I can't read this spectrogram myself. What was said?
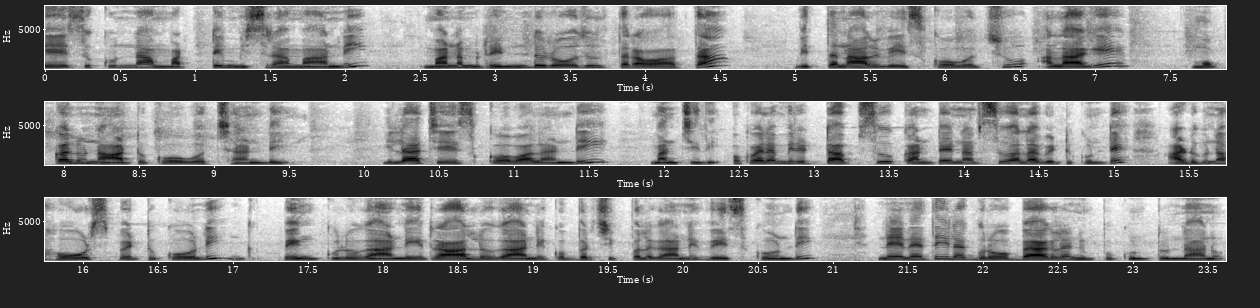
చేసుకున్న మట్టి మిశ్రమాన్ని మనం రెండు రోజుల తర్వాత విత్తనాలు వేసుకోవచ్చు. అలాగే మొక్కలు నాటుకోవచ్చండి. ఇలా చేసుకోవాలండి. మంచిది. ఒకవేళ మీరు టబ్స్ కంటైనర్స్ అలా పెట్టుకుంటే అడుగున హోల్స్ పెట్టుకొని పెంకులు కానీ రాళ్ళు కానీ కొబ్బరి చిప్పలు కానీ వేసుకోండి. నేనైతే ఇలా గ్రో బ్యాగ్లో నింపుకుంటున్నాను.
